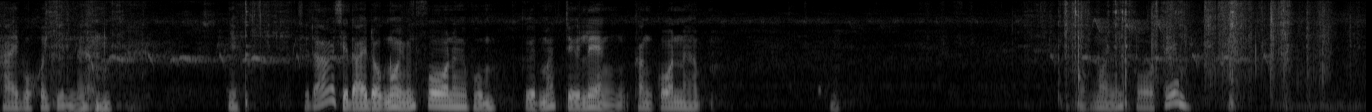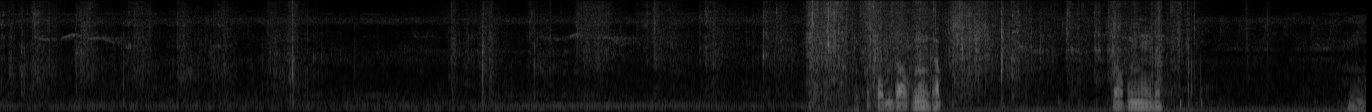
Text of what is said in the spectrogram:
ทายบ่ค่อยเห็นนะครับเนี่ยเสียดายเสียดายดอกน้อยมันฟอนะครับผม เกิดมาเจอแหล่งข้างก้อนนะครับดอกหน้อยมันฟอเต็มกระผมดอกหนึงครับ ดอกเป็นไงเลยนี่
